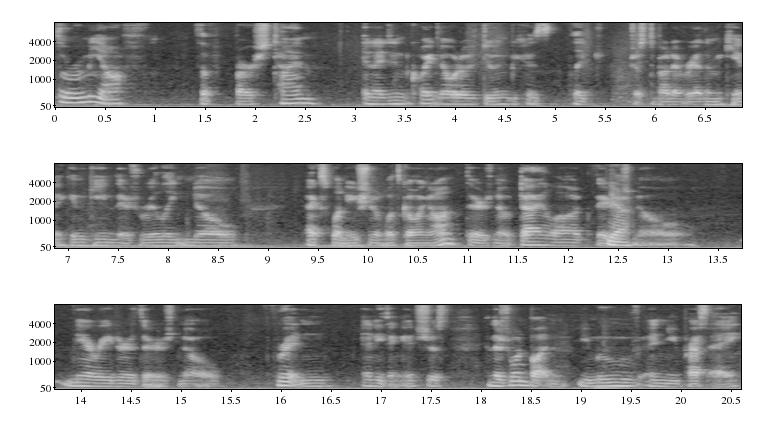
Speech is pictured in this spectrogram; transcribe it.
threw me off the first time, and I didn't quite know what I was doing because, like, just about every other mechanic in the game, there's really no explanation of what's going on. There's no dialogue. There's Yeah. no narrator. There's no written anything. It's just and there's one button. You move and you press A.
